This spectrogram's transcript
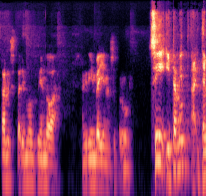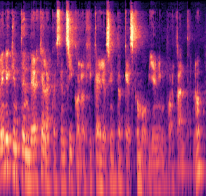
tal vez estaríamos viendo a, a Green Bay en el Super Bowl. Sí, y también, también hay que entender que la cuestión psicológica yo siento que es como bien importante, ¿no?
